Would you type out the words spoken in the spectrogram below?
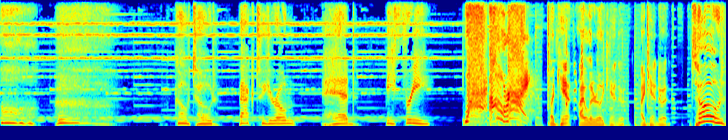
Go, Toad. Back to your own head. Be free. All right. I can't. I literally can't do it. I can't do it. Toad!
